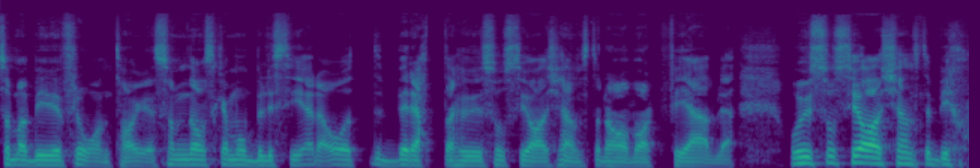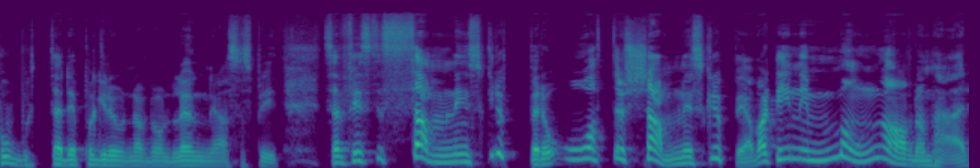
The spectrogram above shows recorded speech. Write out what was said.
som har blivit fråntaget, som de ska mobilisera och berätta hur socialtjänsten har varit för jävliga. Och hur socialtjänsten blir hotade på grund av de lögner som sprids. Sen finns det samlingsgrupper och åter samlingsgrupper. Jag har varit inne i många av de här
